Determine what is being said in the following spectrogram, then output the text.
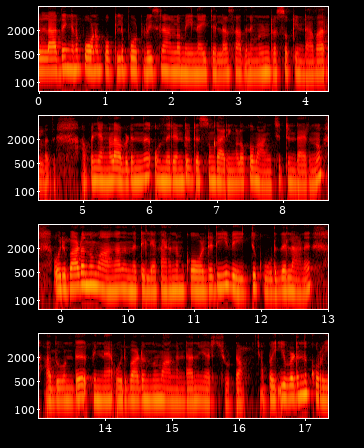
അല്ലാതെ ഇങ്ങനെ പോണ പോക്കിൽ പോർട്ട് ലൂയിസിലാണല്ലോ മെയിനായിട്ട് എല്ലാ സാധനങ്ങളും ഡ്രസ്സൊക്കെ ഉണ്ടാവാറുള്ളത്. അപ്പം ഞങ്ങൾ അവിടെ നിന്ന് ഒന്ന് രണ്ട് ഡ്രസ്സും കാര്യങ്ങളൊക്കെ വാങ്ങിച്ചിട്ടുണ്ടായിരുന്നു. ഒരുപാടൊന്നും വാങ്ങാൻ നിന്നിട്ടില്ല. കാരണം നമുക്ക് ഓൾറെഡി വെയിറ്റ് കൂടുതലാണ്. അതുകൊണ്ട് പിന്നെ ഒരുപാടൊന്നും വാങ്ങണ്ടെന്ന് വിചാരിച്ചു കേട്ടോ അപ്പോൾ ഇവിടെ നിന്ന് കുറേ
